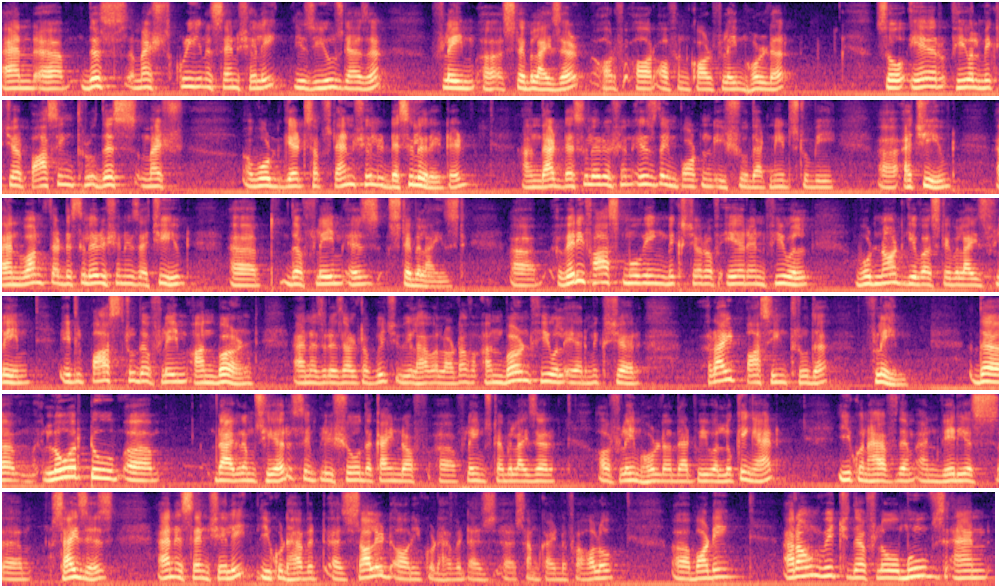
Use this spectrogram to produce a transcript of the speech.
and uh, this mesh screen essentially is used as a flame uh, stabilizer or, or often called flame holder. So, air fuel mixture passing through this mesh would get substantially decelerated and that deceleration is the important issue that needs to be uh, achieved and once that deceleration is achieved uh, the flame is stabilized. Uh, a very fast moving mixture of air and fuel would not give a stabilized flame, it will pass through the flame unburned and as a result of which we will have a lot of unburned fuel air mixture right passing through the flame. The lower two uh, diagrams here simply show the kind of uh, flame stabilizer or flame holder that we were looking at. You can have them in various um, sizes and essentially you could have it as solid or you could have it as uh, some kind of a hollow uh, body around which the flow moves and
